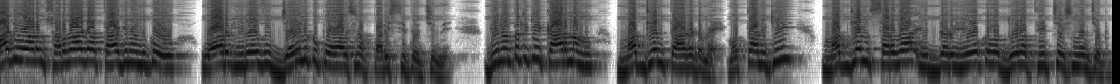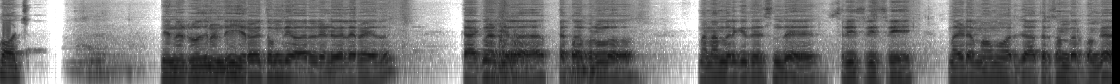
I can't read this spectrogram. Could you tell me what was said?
ఆదివారం సరదాగా తాగినందుకు వారు ఈరోజు జైలుకు పోవాల్సిన పరిస్థితి వచ్చింది. దీనంతటికీ కారణం మద్యం తాగటమే. మొత్తానికి మద్యం సరదా ఇద్దరు యువకుల దూల తీర్చేసిందని చెప్పుకోవచ్చు. నిన్నటి రోజునండి ఇరవై తొమ్మిది ఆరు రెండు వేల ఇరవై ఐదు కాకినాడ జిల్లా పెద్దాపురంలో మనందరికీ తెలిసిందే శ్రీ శ్రీ శ్రీ మైడమ్మ అమ్మవారి జాతర సందర్భంగా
